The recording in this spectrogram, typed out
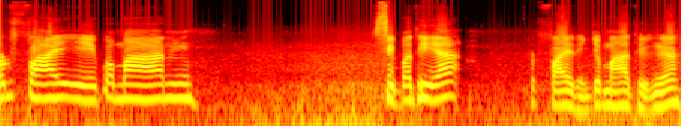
รถไฟอีกประมาณสิบนาทีฮะรถไฟถึงจะมาถึงนะ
